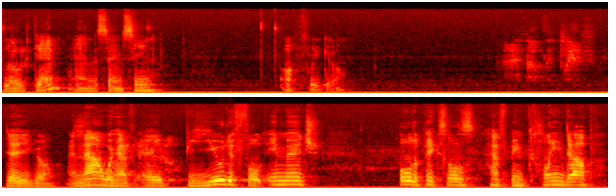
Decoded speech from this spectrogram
Load game and the same scene. Off we go. There you go. And now we have a beautiful image all the pixels have been cleaned up,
